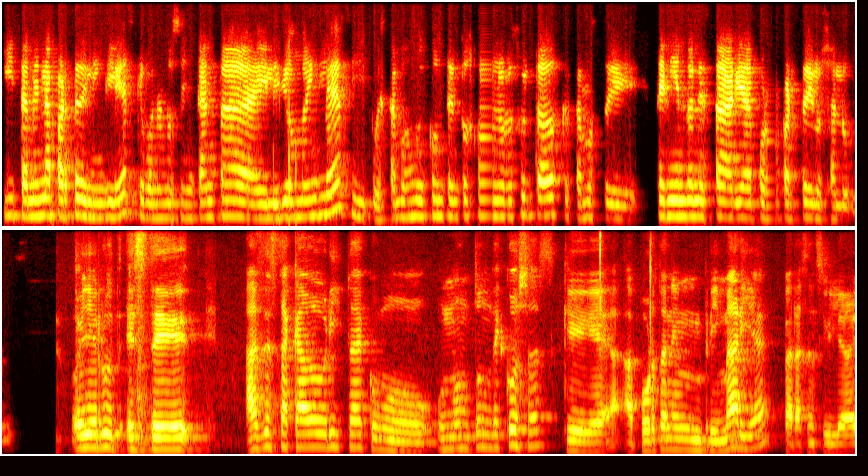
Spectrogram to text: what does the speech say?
Y también la parte del inglés, que bueno, nos encanta el idioma inglés y pues estamos muy contentos con los resultados que estamos eh, teniendo en esta área por parte de los alumnos. Oye, Ruth, este, has destacado ahorita como un montón de cosas que aportan en primaria para sensibilizar,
